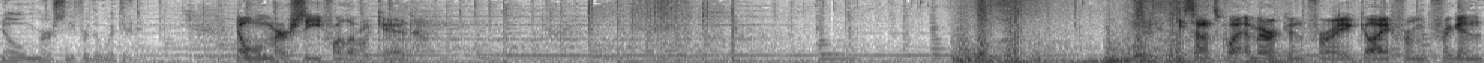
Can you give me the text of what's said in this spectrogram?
No mercy for the wicked. No mercy for the wicked. Sounds quite American for a guy from friggin'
